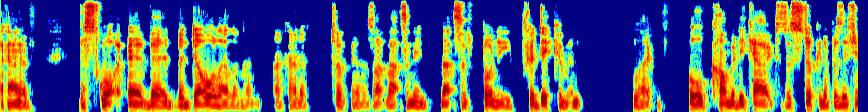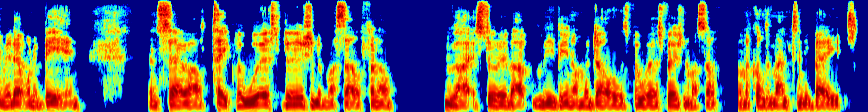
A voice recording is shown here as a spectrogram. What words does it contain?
I kind of the squat, uh, the the dole element, I kind of took and I was like, that's an in, that's a funny predicament. Like all comedy characters are stuck in a position they don't want to be in, and so I'll take the worst version of myself and I'll write a story about me being on the dole as the worst version of myself. And I called him Anthony Bates.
